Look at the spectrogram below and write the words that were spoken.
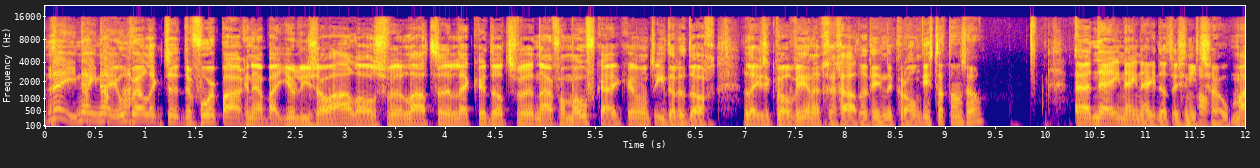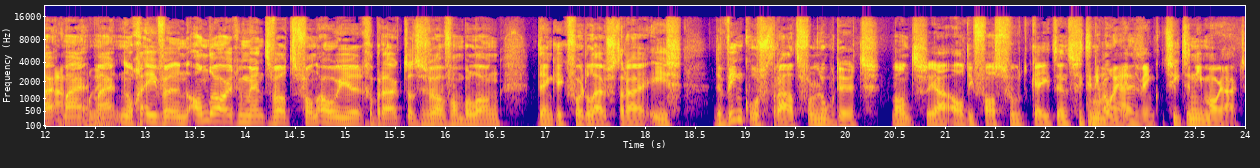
nee, nee, nee. Hoewel ik de, de, voorpagina bij jullie zou halen... als we laten lekker dat we naar Van Moof kijken. Want iedere dag lees ik wel weer een gegaderde in de krant. Is dat dan zo? Uh, nee, nee, nee, dat is niet oh, zo. Maar, maar, maar nog even een ander argument wat Van Ooyen gebruikt... dat is wel van belang, denk ik, voor de luisteraar... is de winkelstraat verloederd. Want ja, al die fastfoodketens... Ziet er niet mooi uit. De winkel. Het ziet er niet mooi uit.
